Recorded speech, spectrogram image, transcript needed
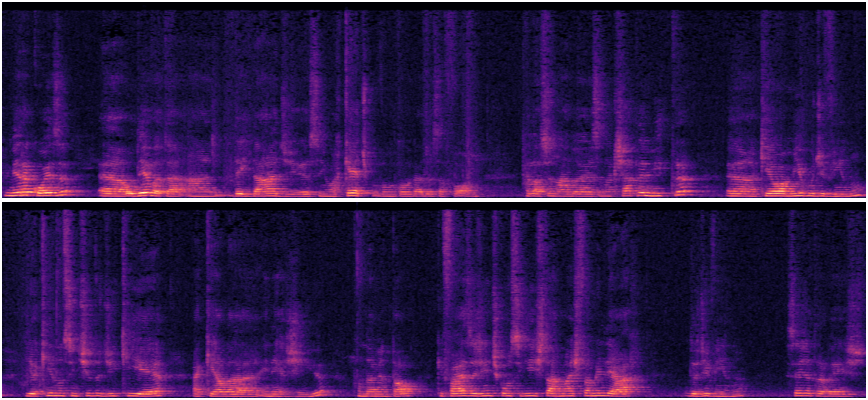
primeira coisa é, o Devata, a deidade, assim, o arquétipo, vamos colocar dessa forma, relacionado a essa nakshatra é Mitra, é, que é o amigo divino, e aqui no sentido de que é aquela energia fundamental que faz a gente conseguir estar mais familiar do divino, seja através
